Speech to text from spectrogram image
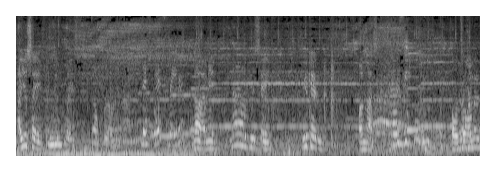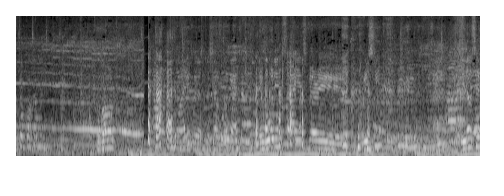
Are you safe in this place? No problem. Después, later. No, I mean, now you say you can unmask. Oh, sí. Hold on. Por favor. With a special wood. The wood inside is very greasy. It doesn't.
